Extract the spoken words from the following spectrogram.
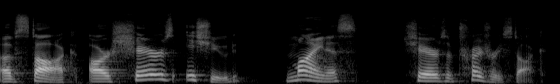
of stock are shares issued minus shares of treasury stock.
